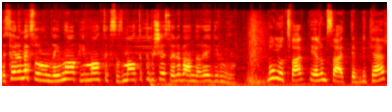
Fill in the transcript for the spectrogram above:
Ve söylemek zorundayım. Ne yapayım? Mantıksız. Mantıklı bir şey söyle ben de araya girmeyeyim. Bu mutfak yarım saatte biter.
